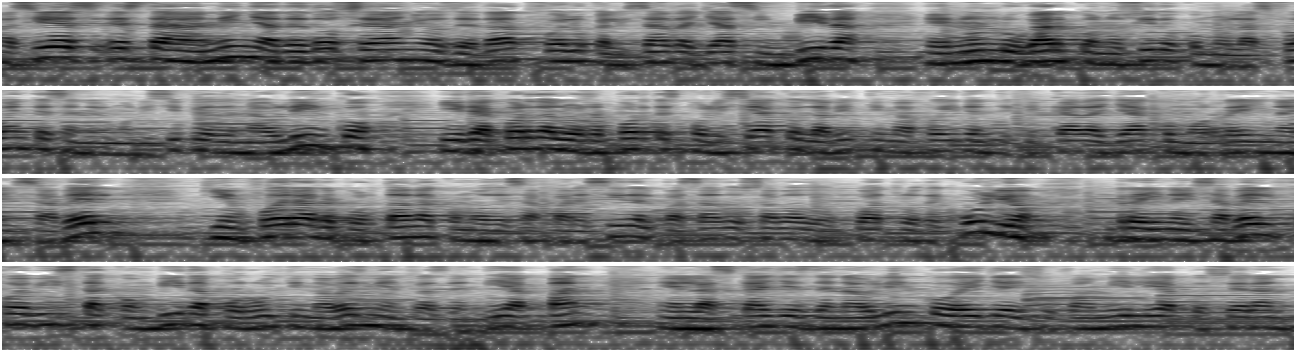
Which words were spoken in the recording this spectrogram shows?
Así es, esta niña de 12 años de edad fue localizada ya sin vida en un lugar conocido como Las Fuentes en el municipio de Naulinco y de acuerdo a los reportes policíacos la víctima fue identificada ya como Reina Isabel quien fuera reportada como desaparecida el pasado sábado 4 de julio. Reina Isabel fue vista con vida por última vez mientras vendía pan en las calles de Naulinco. Ella y su familia pues eran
